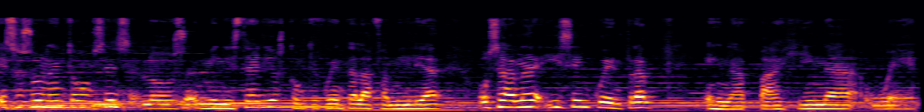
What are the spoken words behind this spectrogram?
Esos son entonces los ministerios con que cuenta la familia Osana y se encuentra en la página web.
